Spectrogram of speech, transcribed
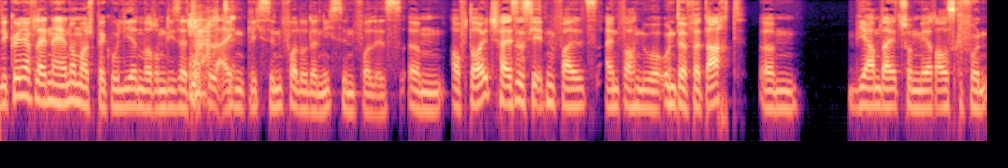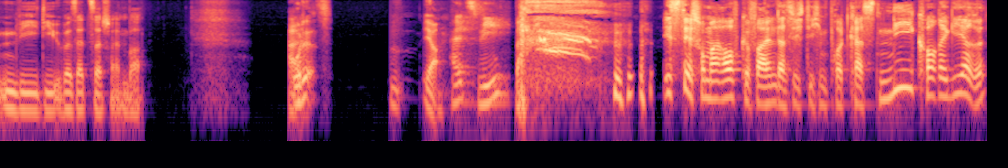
Wir können ja vielleicht nachher nochmal spekulieren, warum dieser Ja, Titel bitte. eigentlich sinnvoll oder nicht sinnvoll ist. Ähm, auf Deutsch heißt es jedenfalls einfach nur unter Verdacht. Ähm, wir haben da jetzt schon mehr rausgefunden, wie die Übersetzer scheinbar. Oder- Als- Ja. Als wie? Ist dir schon mal aufgefallen, dass ich dich im Podcast nie korrigiere?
